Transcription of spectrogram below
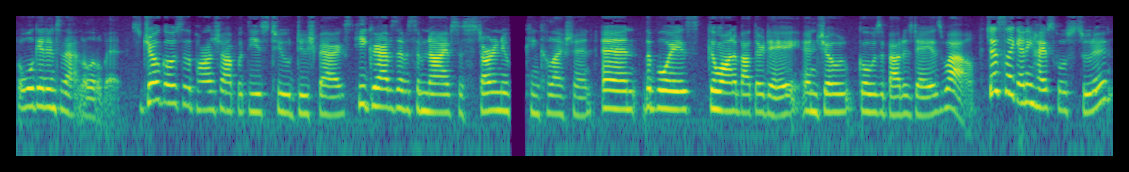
But we'll get into that in a little bit. So Joe goes to the pawn shop with these two douchebags. He grabs them some knives to start a new collection and the boys go on about their day and Joe goes about his day as well. Just like any high school student,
